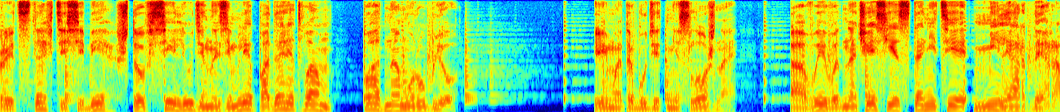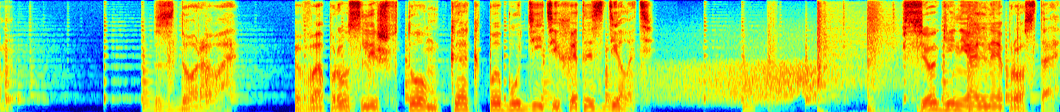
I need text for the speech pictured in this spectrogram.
Представьте себе, что все люди на Земле подарят вам по одному рублю. Им это будет несложно, а вы в одночасье станете миллиардером. Здорово! Вопрос лишь в том, как побудить их это сделать. Все гениальное просто.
